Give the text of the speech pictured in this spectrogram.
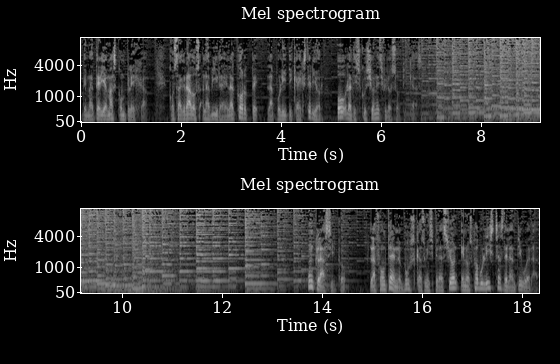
de materia más compleja, consagrados a la vida en la corte, la política exterior o las discusiones filosóficas. Un clásico. La Fontaine busca su inspiración en los fabulistas de la antigüedad.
